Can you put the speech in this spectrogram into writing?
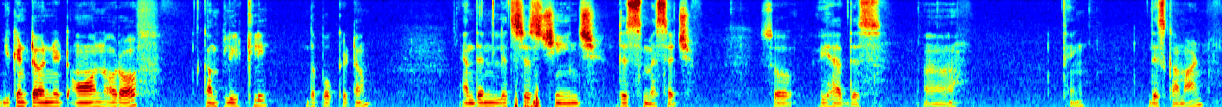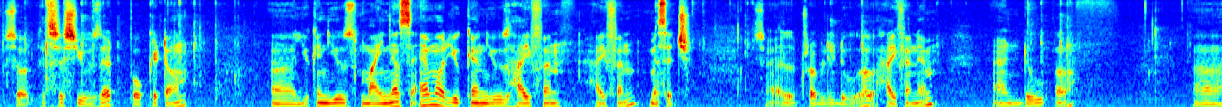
You can turn it on or off completely the poketerm and then let's just change this message. So we have this uh, thing this command. So let's just use that poketerm uh, you can use minus m or you can use hyphen hyphen message. So I'll probably do a hyphen m and do a uh,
